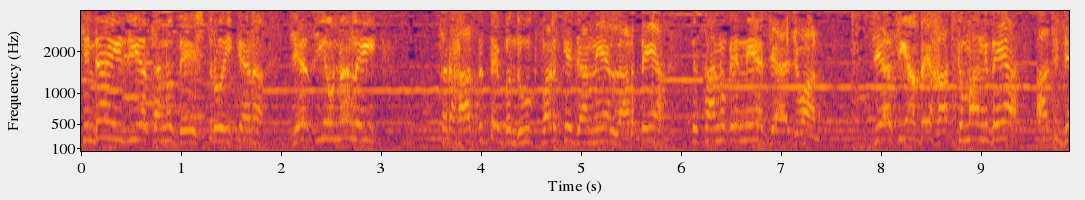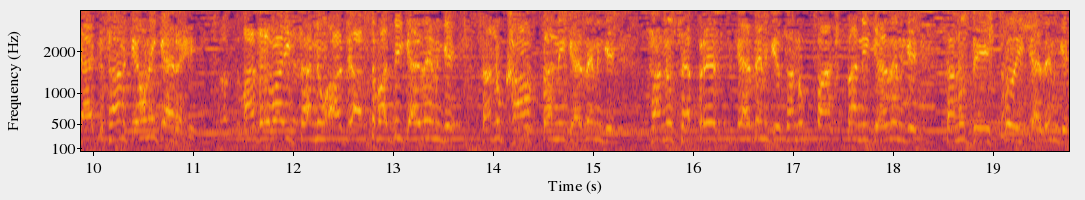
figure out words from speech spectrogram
ਕਿੰਨਾ ਈਜ਼ੀ ਆ ਸਾਨੂੰ ਦੇਸ਼ ਧਰੋਹੀ ਕਹਿਣਾ। ਜੇ ਅਸੀਂ ਉਹਨਾਂ ਲਈ ਸਰਹੱਦ ਤੇ ਬੰਦੂਕ ਫੜ ਕੇ ਜਾਂਦੇ ਆ ਲੜਦੇ ਆ ਤੇ ਸਾਨੂੰ ਕਹਿੰਦੇ ਆ ਜੈ ਜਵਾਨ। ਜੇ ਅਸੀਂ ਆਪਦੇ ਹੱਕ ਮੰਗਦੇ ਆ ਅੱਜ ਜੈ ਕਿਸਾਨ ਕਿਉਂ ਨਹੀਂ ਕਹਿ ਰਹੇ? ਅਦਰਵਾਈਜ਼ ਸਾਨੂੰ ਅੱਜ ਅੱਤਵਾਦੀ ਕਹਿ ਦੇਣਗੇ, ਸਾਨੂੰ ਖਾਲਸਤਾਨੀ ਕਹਿ ਦੇਣਗੇ, ਸਾਨੂੰ ਸੈਪਰੇਟਿਸਟ ਕਹਿ ਦੇਣਗੇ, ਸਾਨੂੰ ਪਾਕਿਸਤਾਨੀ ਕਹਿ ਦੇਣਗੇ, ਸਾਨੂੰ ਦੇਸ਼ ਧਰੋਹੀ ਕਹਿ ਦੇਣਗੇ।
